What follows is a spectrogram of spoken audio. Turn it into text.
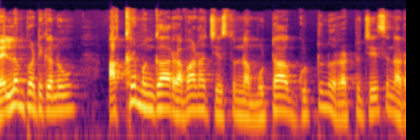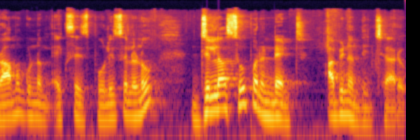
బెల్లం పటికను అక్రమంగా రవాణా చేస్తున్న ముఠా గుట్టును రట్టు చేసిన రామగుండం ఎక్సైజ్ పోలీసులను జిల్లా సూపరింటెండెంట్ అభినందించారు.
